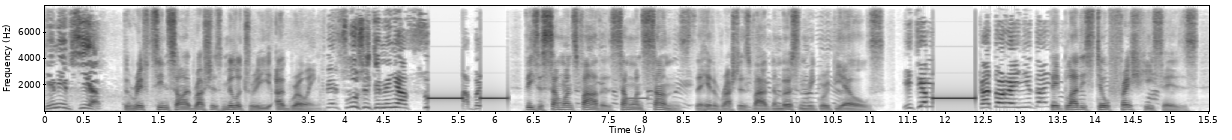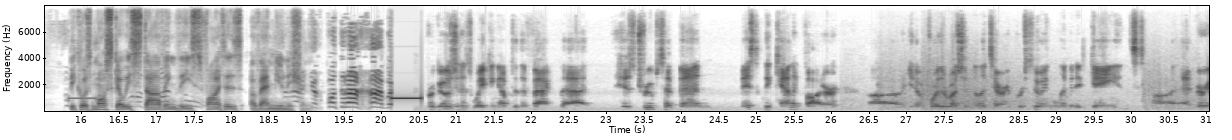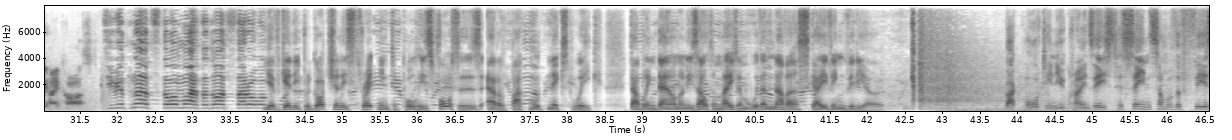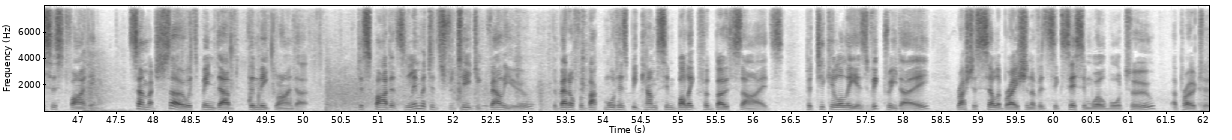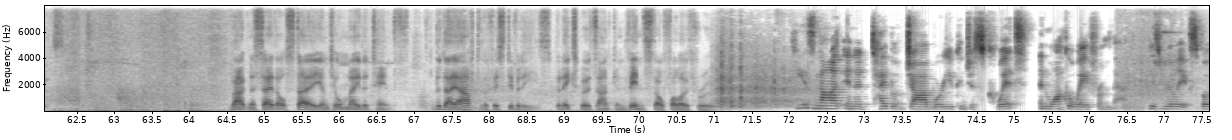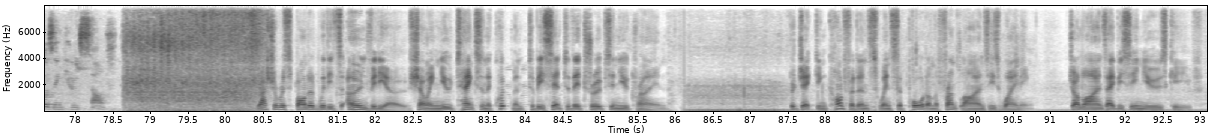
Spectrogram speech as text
The rifts inside Russia's military are growing. These are someone's fathers, someone's sons, the head of Russia's Wagner mercenary group yells. Their blood is still fresh, he says, because Moscow is starving these fighters of ammunition. Prigozhin is waking up to the fact that his troops have been basically cannon fodder uh, you know, for the Russian military pursuing limited gains uh, at very high cost. Yevgeny Prigozhin is threatening to pull his forces out of Bakhmut next week, doubling down on his ultimatum with another scathing video. Bakhmut in Ukraine's east has seen some of the fiercest fighting, so much so it's been dubbed the meat grinder. Despite its limited strategic value, the battle for Bakhmut has become symbolic for both sides, particularly as Victory Day, Russia's celebration of its success in World War II, approaches. Wagner say they'll stay until May the 10th, the day after the festivities, but experts aren't convinced they'll follow through. he is not in a type of job where you can just quit and walk away from that. He's really exposing himself. Russia responded with its own video showing new tanks and equipment to be sent to their troops in Ukraine. Projecting confidence when support on the front lines is waning. John Lyons, ABC News, Kiev.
